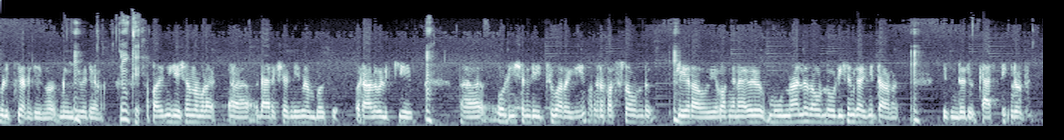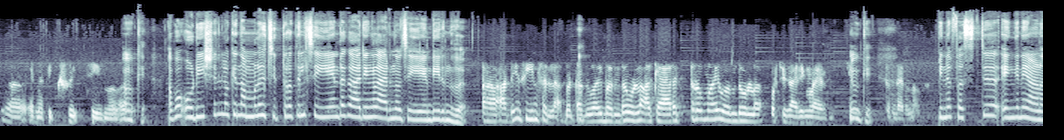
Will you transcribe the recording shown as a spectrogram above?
വിളിക്കുകയാണ് ചെയ്യുന്നത് മെയിൽ വരെയാണ്. അപ്പൊ അതിനുശേഷം നമ്മുടെ ഡയറക്ഷൻ ടീം മെമ്പേഴ്സ് ഒരാൾ വിളിക്കുകയും ഓഡീഷൻ ഡേറ്റ്സ് പറയുകയും അങ്ങനെ ഫസ്റ്റ് റൗണ്ട് ക്ലിയർ ആവുകയും അങ്ങനെ ഒരു മൂന്നാൽ റൗണ്ട് ഓഡീഷൻ കഴിഞ്ഞിട്ടാണ് ഇതിന്റെ ഒരു കാസ്റ്റിംഗിലോട്ട് എന്നെ ഫിക്സ് ചെയ്യുന്നത്. ഓക്കെ അപ്പോൾ ഓഡീഷനിലൊക്കെ നമ്മൾ ചിത്രത്തിൽ ചെയ്യേണ്ട കാര്യങ്ങളായിരുന്നോ ചെയ്യേണ്ടിയിരുന്നത്? അതേ സീൻസ് അല്ല. ബട്ട് അതുമായി ബന്ധമുള്ള ആ ക്യാരക്ടറുമായി ബന്ധമുള്ള കുറച്ച് കാര്യങ്ങളായിരുന്നു ഓക്കെ പിന്നെ ഫസ്റ്റ് എങ്ങനെയാണ്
